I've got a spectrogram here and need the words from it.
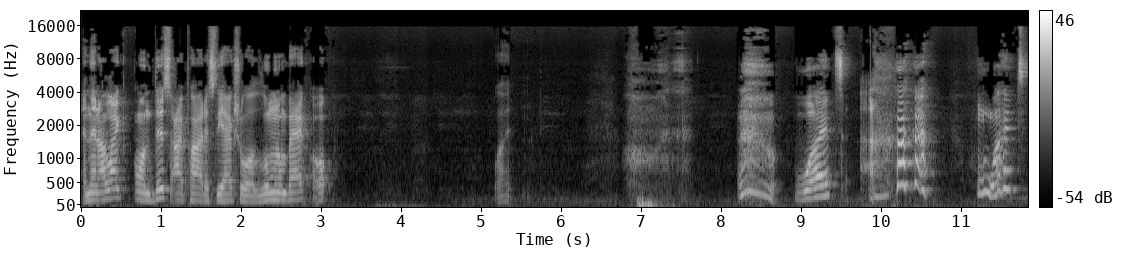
And then I like on this iPod, it's the actual aluminum back. Oh. What? What? what?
